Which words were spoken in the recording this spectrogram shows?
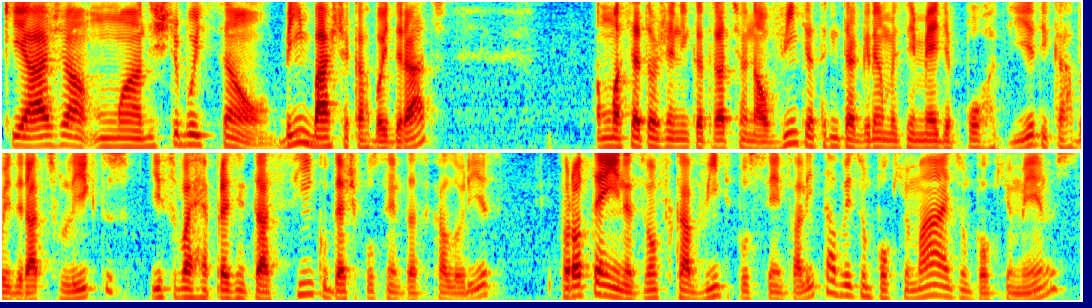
que haja uma distribuição bem baixa de carboidratos, uma cetogênica tradicional 20 a 30 gramas em média por dia de carboidratos líquidos, isso vai representar 5, 10% das calorias, Proteínas vão ficar 20% ali, talvez um pouquinho mais, um pouquinho menos.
